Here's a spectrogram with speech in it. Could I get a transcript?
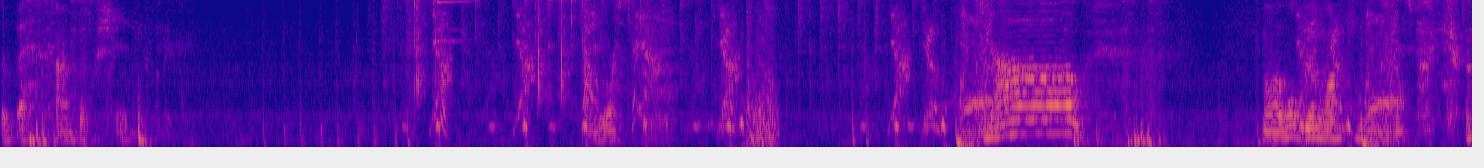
the best kind of bullshit. horse. No! Well, I won't be unlocking the last playthrough.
